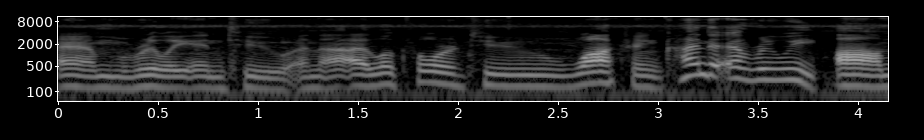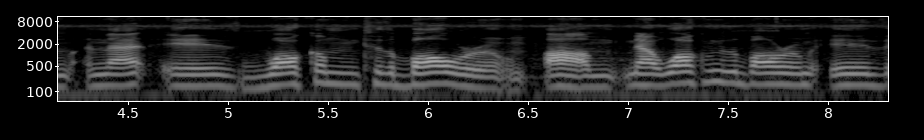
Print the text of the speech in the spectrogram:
am really into and that I look forward to watching kind of every week. Um, and that is Welcome to the Ballroom. Um, now, Welcome to the Ballroom is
